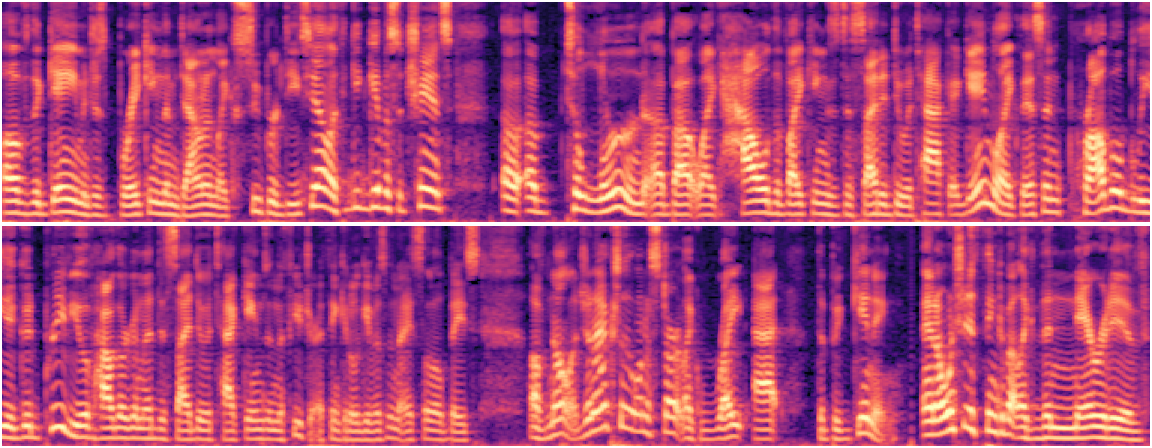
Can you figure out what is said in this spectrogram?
of the game and just breaking them down in like super detail, I think it give us a chance uh, uh, to learn about like how the Vikings decided to attack a game like this, and probably a good preview of how they're going to decide to attack games in the future. I think it'll give us a nice little base of knowledge. And I actually want to start like right at the beginning. And I want you to think about like the narrative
